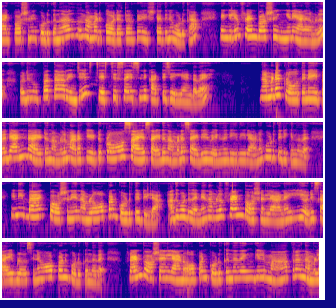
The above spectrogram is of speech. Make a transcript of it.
ബാക്ക് പോർഷനിൽ കൊടുക്കുന്നത്? അത് നമുക്ക് ഓരോരുത്തർക്ക് ഇഷ്ടത്തിന് കൊടുക്കാം. എങ്കിലും ഫ്രണ്ട് പോർഷൻ ഇങ്ങനെയാണ് നമ്മൾ ഒരു മുപ്പത്താറ് ഇഞ്ച് ചെസ്റ്റ് സൈസിന് കട്ട് ചെയ്യേണ്ടത്. നമ്മുടെ ക്ലോത്തിനെ ഇപ്പം രണ്ടായിട്ട് നമ്മൾ മടക്കിയിട്ട് ക്ലോസ് ആയ സൈഡ് നമ്മുടെ സൈഡിൽ വരുന്ന രീതിയിലാണ് കൊടുത്തിരിക്കുന്നത്. ഇനി ബാക്ക് പോർഷനെ നമ്മൾ ഓപ്പൺ കൊടുത്തിട്ടില്ല. അതുകൊണ്ട് തന്നെ നമ്മൾ ഫ്രണ്ട് പോർഷനിലാണ് ഈ ഒരു സാരി ബ്ലൗസിന് ഓപ്പൺ കൊടുക്കുന്നത്. ഫ്രണ്ട് പോർഷനിലാണ് ഓപ്പൺ കൊടുക്കുന്നതെങ്കിൽ മാത്രം നമ്മൾ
